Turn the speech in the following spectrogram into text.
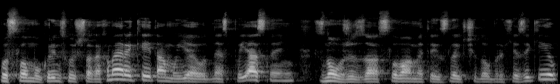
послом Сполучених Штатах Америки. І там є одне з пояснень, знову ж за словами тих злих чи добрих язиків,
